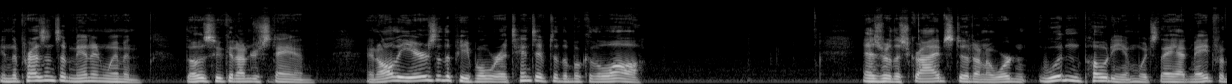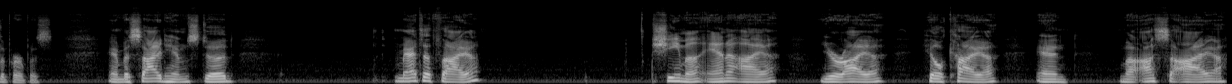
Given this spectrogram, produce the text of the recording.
in the presence of men and women, those who could understand. And all the ears of the people were attentive to the book of the law. Ezra the scribe stood on a wooden podium which they had made for the purpose, and beside him stood Mattithiah, Shema, Anaiah, Uriah, Hilkiah, and Maaseiah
